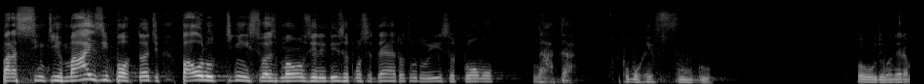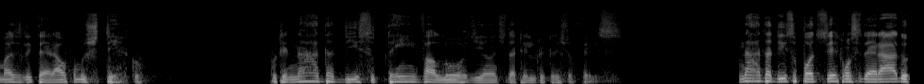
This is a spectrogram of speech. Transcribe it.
para se sentir mais importante, Paulo tinha em suas mãos e ele diz: Eu considero tudo isso como nada, como refúgio, ou de maneira mais literal, como esterco. Porque nada disso tem valor diante daquilo que Cristo fez. Nada disso pode ser considerado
